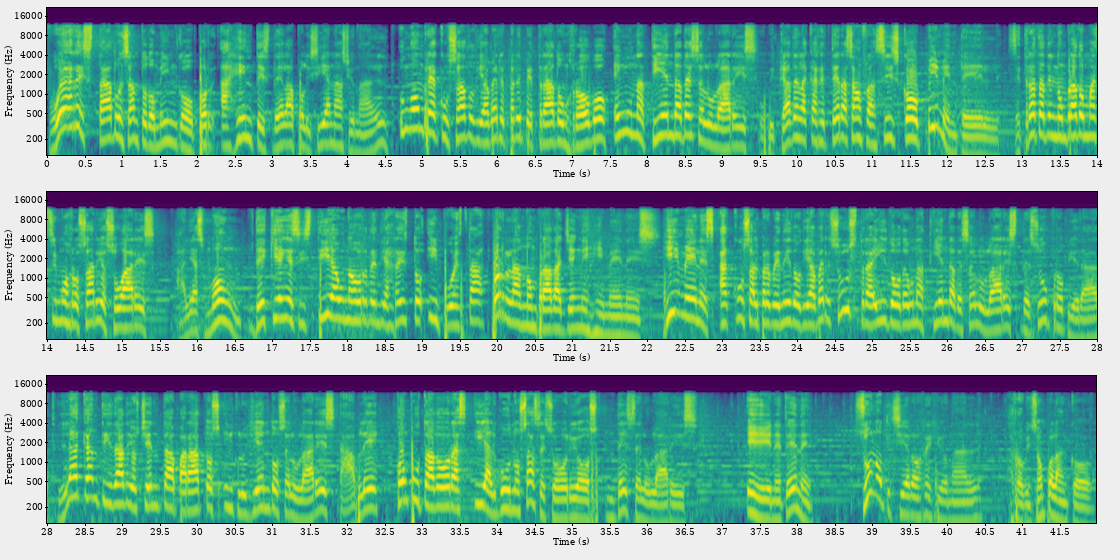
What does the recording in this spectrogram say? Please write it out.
Fue arrestado en Santo Domingo por agentes de la Policía Nacional un hombre acusado de haber perpetrado un robo en una tienda de celulares ubicada en la carretera San Francisco Pimentel. Se trata del nombrado Máximo Rosario Suárez, alias Mon, de quien existía una orden de arresto impuesta por la nombrada Jenny Jiménez. Jiménez acusa al prevenido de haber sustraído de una tienda de celulares de su propiedad la cantidad de 80 aparatos incluyendo celulares, tablet, computadoras y algunos accesorios de celulares. NTN, su noticiero regional, Robinson Polanco.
